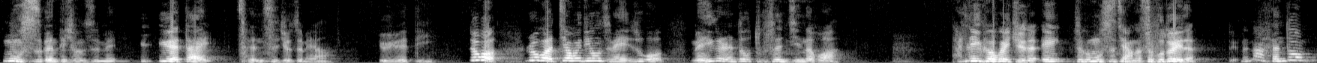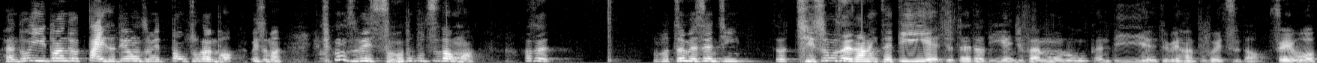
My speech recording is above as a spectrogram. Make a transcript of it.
牧师跟弟兄姊妹越带层次就怎么样，就越低。如果如果教会弟兄姊妹如果每一个人都读圣经的话，他立刻会觉得，哎，这个牧师讲的是不对的。对，那很多很多异端就带着弟兄姊妹到处乱跑。为什么？弟兄姊妹什么都不知道吗？他是什么？整本圣经，这起初在哪里？在第一页，就摘到第一页去翻目录，看第一页，这边他不会知道。所以我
